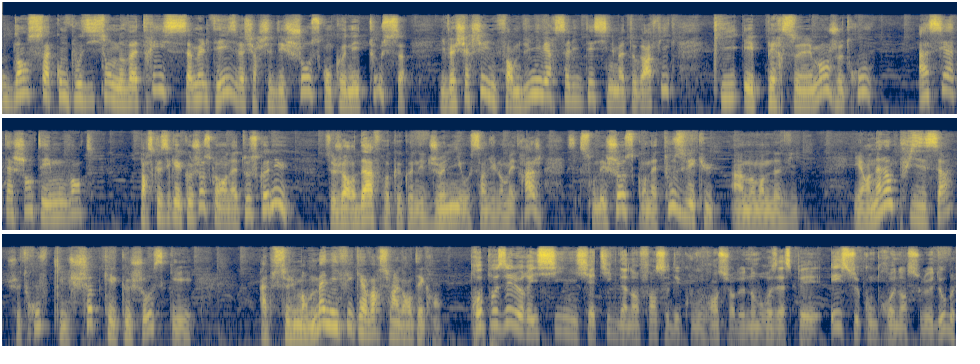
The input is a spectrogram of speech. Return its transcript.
dans sa composition novatrice, Samuel Théis va chercher des choses qu'on connaît tous. Il va chercher une forme d'universalité cinématographique qui est personnellement, je trouve, assez attachante et émouvante. Parce que c'est quelque chose qu'on a tous connu. Ce genre d'affre que connaît Johnny au sein du long métrage, ce sont des choses qu'on a tous vécues à un moment de notre vie. Et en allant puiser ça, je trouve qu'il chope quelque chose qui est absolument magnifique à voir sur un grand écran. Proposer le récit initiatique d'un enfant se découvrant sur de nombreux aspects et se comprenant sous le double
